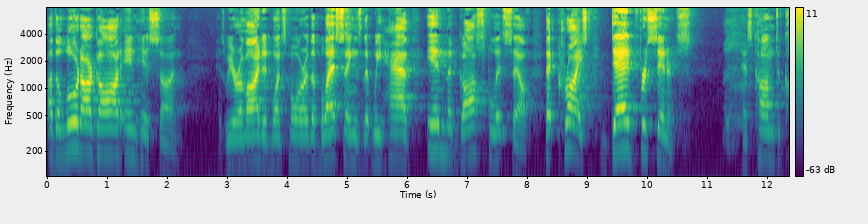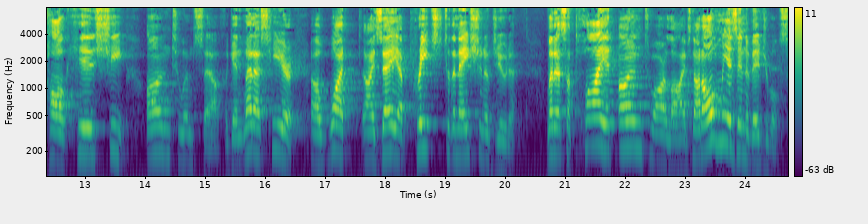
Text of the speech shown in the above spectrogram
of the Lord our God in His Son, as we are reminded once more of the blessings that we have in the gospel itself, that Christ, dead for sinners, has come to call His sheep unto Himself. Again, let us hear uh, what Isaiah preached to the nation of Judah let us apply it unto our lives, not only as individuals,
